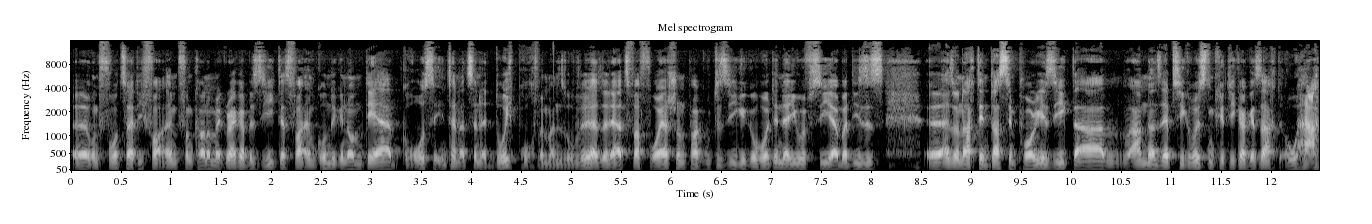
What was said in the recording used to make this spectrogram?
äh, und vorzeitig vor allem von Conor McGregor besiegt. Das war im Grunde genommen der große internationale Durchbruch, wenn man so will. Also der hat zwar vorher schon ein paar gute Siege geholt in der UFC, aber dieses, äh, also nach dem Dustin Poirier-Sieg, da haben dann selbst die größten Kritiker gesagt, oha,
